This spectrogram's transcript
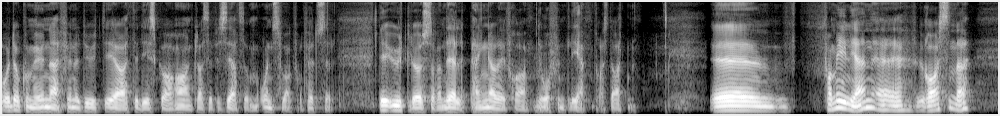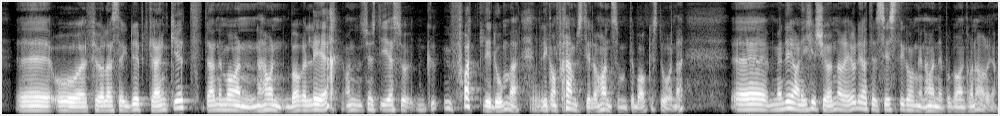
Odda kommune funnet ut det at de skal ha han klassifisert som åndssvak fra fødsel. Det utløser en del penger fra det offentlige, fra staten. Eh, familien er rasende eh, og føler seg dypt krenket. Denne mannen han bare ler. Han syns de er så ufattelig dumme. De kan fremstille han som tilbakestående. Eh, men det han ikke skjønner, er jo det at det er siste gangen han er på Gran Canaria.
